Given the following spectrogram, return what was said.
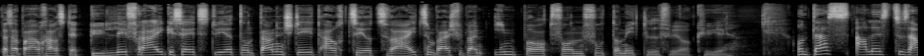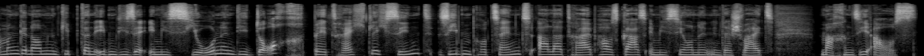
das aber auch aus der Gülle freigesetzt wird und dann entsteht auch CO2, zum Beispiel beim Import von Futtermitteln für Kühe. Und das alles zusammengenommen gibt dann eben diese Emissionen, die doch beträchtlich sind. Sieben Prozent aller Treibhausgasemissionen in der Schweiz machen sie aus.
